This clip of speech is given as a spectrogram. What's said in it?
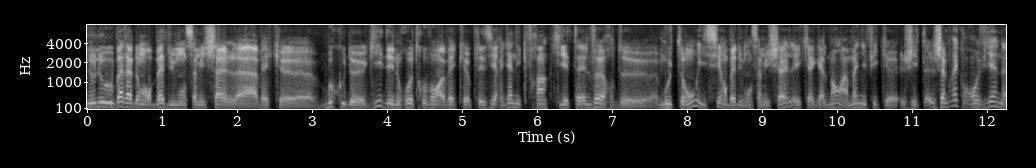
Nous nous baladons en baie du Mont-Saint-Michel avec euh, beaucoup de guides et nous retrouvons avec plaisir Yannick Frein qui est éleveur de moutons ici en baie du Mont-Saint-Michel et qui a également un magnifique gîte. J'aimerais qu'on revienne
